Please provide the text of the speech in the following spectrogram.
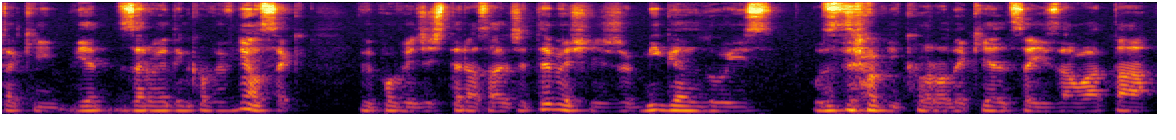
taki jed- zero-jedynkowy wniosek wypowiedzieć teraz, ale czy ty myślisz, że Miguel Luis uzdrowi Koronę Kielce i załata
